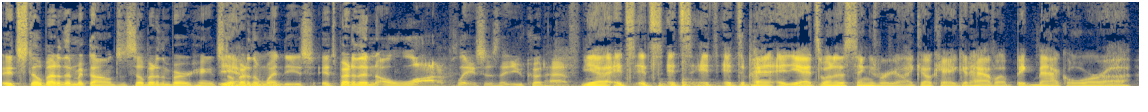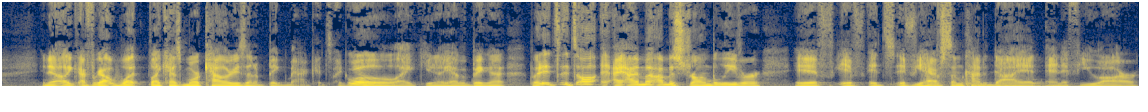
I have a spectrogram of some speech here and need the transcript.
It's still better than McDonald's. It's still better than Burger King. It's still Yeah. better than Wendy's. It's better than a lot of places that you could have. Yeah, it's it's it's it it depends. Yeah, it's one of those things where you're like, okay, you could have a Big Mac or uh, you know, like I forgot what like has more calories than a Big Mac. It's like whoa, like you know, you have a Big Mac, but it's it's all. I, I'm a, I'm a strong believer if if it's if you have some kind of diet and if you are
